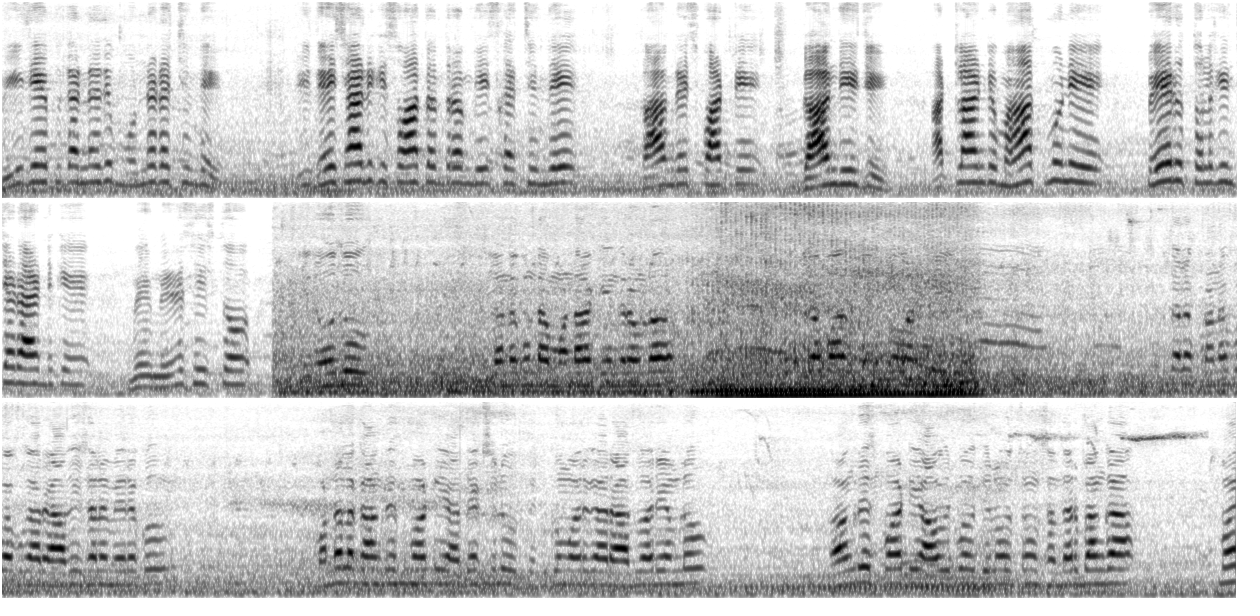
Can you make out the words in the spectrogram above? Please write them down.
బీజేపీకి అనేది ముందడొచ్చింది ఈ దేశానికి స్వాతంత్రం తీసుకొచ్చింది కాంగ్రెస్ పార్టీ గాంధీజీ. అట్లాంటి మహాత్ముని పేరు తొలగించడానికి మేము నిరసిస్తూ ఈరోజు ఇల్లన్నకుంట మండల కేంద్రంలో హైదరాబాద్ మున్సిపాలిటీ ఉత్తల ప్రణబ్ బాబు గారి ఆదేశాల మేరకు మండల కాంగ్రెస్ పార్టీ అధ్యక్షులు కుమార్ గారి ఆధ్వర్యంలో కాంగ్రెస్ పార్టీ ఆవిర్భావ దినోత్సవం సందర్భంగా మహాత్మా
